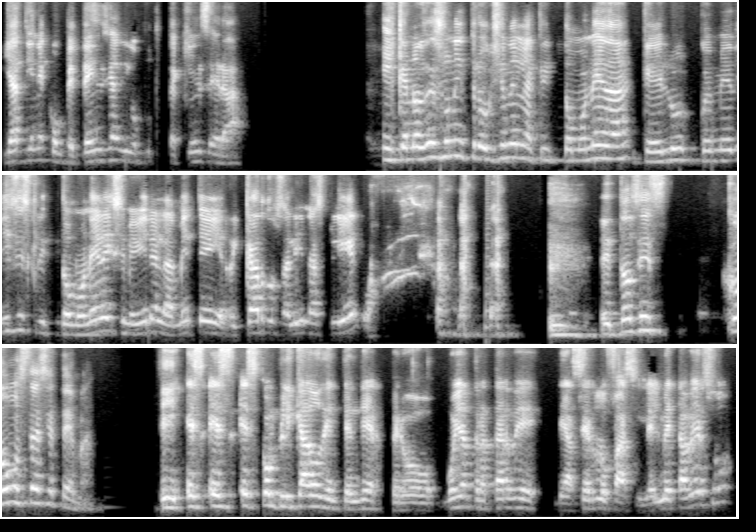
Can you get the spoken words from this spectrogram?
ya tiene competencia, digo, puta, ¿quién será? Y que nos des una introducción en la criptomoneda, que, me dices criptomoneda y se me viene a la mente Ricardo Salinas Pliego. Entonces, ¿cómo está ese tema? Sí, es, es, es, complicado de entender, pero voy a tratar de, de, hacerlo fácil. El metaverso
